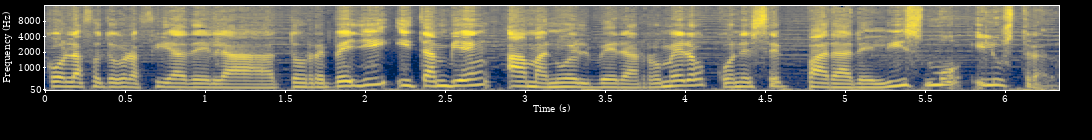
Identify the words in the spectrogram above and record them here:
con la fotografía de la Torre Pelli y también a Manuel Vera Romero con ese paralelismo ilustrado.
